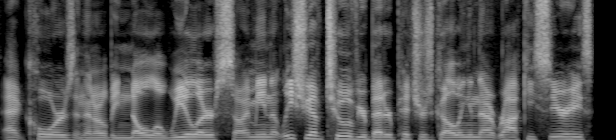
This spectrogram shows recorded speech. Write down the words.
at Coors, and then it'll be Nola Wheeler. So I mean, at least you have two of your better pitchers going in that Rocky series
